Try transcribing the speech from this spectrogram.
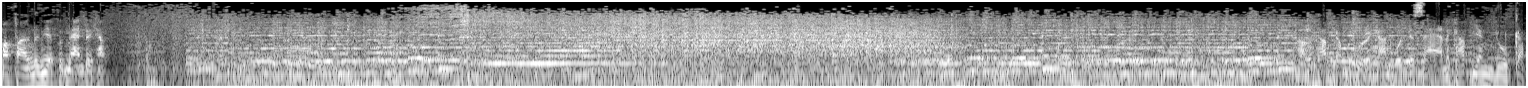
มาฟังเรื่องนี้คุณแมนด้วยครับยังอยู่กับ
